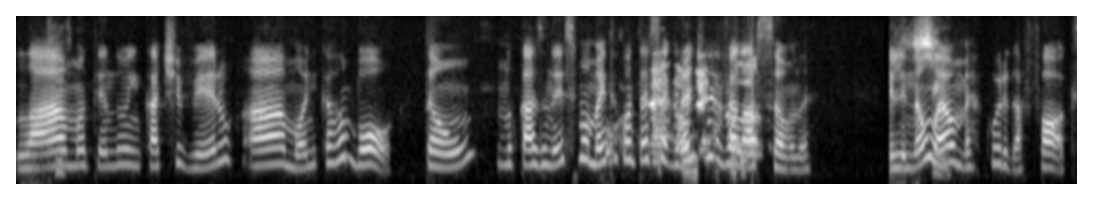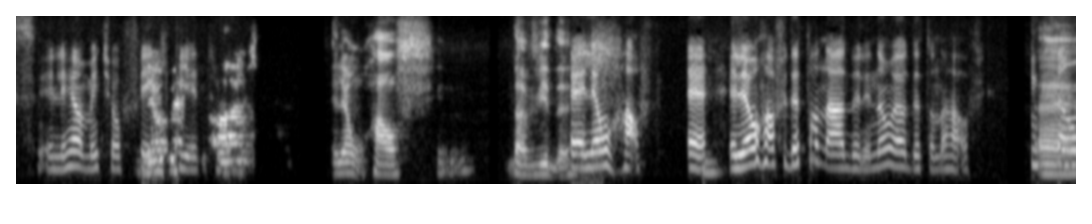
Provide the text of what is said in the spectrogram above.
lá mantendo em cativeiro a Mônica Rambeau. Então, no caso, nesse momento acontece a grande revelação, né? Ele não Sim. é o Mercúrio da Fox, ele realmente é o Ele é o fake Pietro. Ele é um Ralph da vida. É, ele é um Ralph. É, ele é um Ralph detonado, ele não é o Detona Ralph. Então,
